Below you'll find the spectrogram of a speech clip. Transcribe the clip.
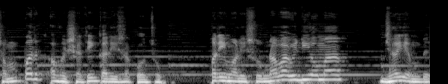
સંપર્ક અવશ્યથી કરી શકો છો. ફરી મળીશું નવા વિડીયોમાં. જય અંબે.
